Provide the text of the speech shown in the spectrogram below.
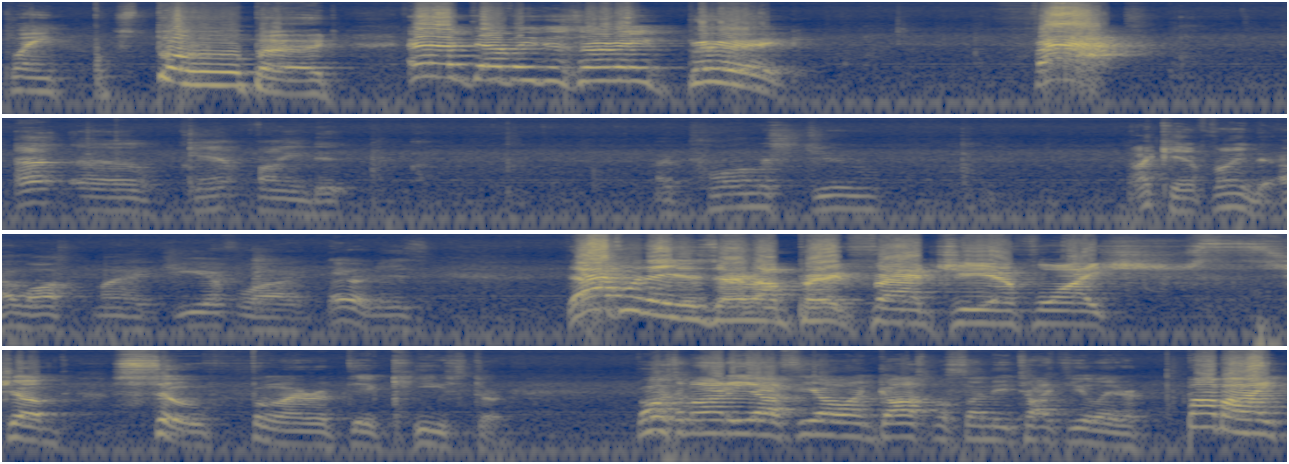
plain stupid and definitely deserve a big fat. Uh oh, can't find it. I promised you. I can't find it. I lost my GFY. There it is. That's what they deserve a big fat GFY sh- shoved so far up their keister. Folks, I'm of. I'll see y'all on Gospel Sunday. Talk to you later. Bye-bye.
